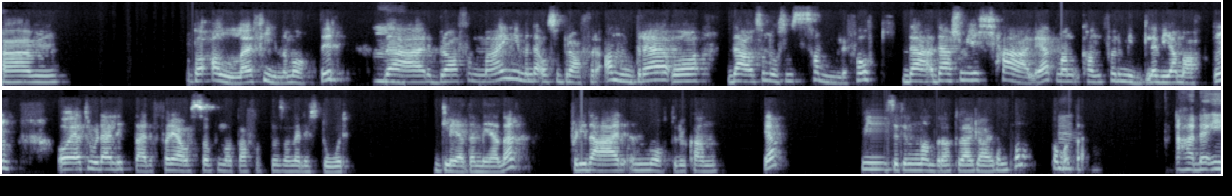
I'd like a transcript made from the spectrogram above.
Um, på alle fine måter. Mm. Det er bra for meg, men det er også bra for andre. Og det er også noe som samler folk. Det er, det er, så mye kjærlighet man kan formidle via maten. Og jeg tror det er litt derfor jeg også på en måte har fått en sånn veldig stor glede med det. Fordi det er en måte du kan ja, vise til noen andre at du er glad i dem på. på en mm. måte. Jeg hadde I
